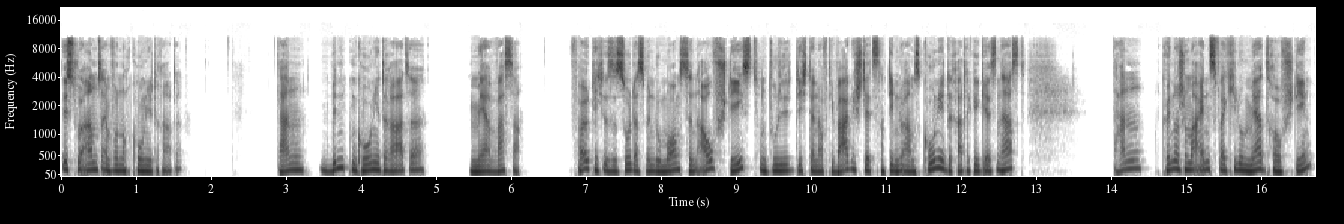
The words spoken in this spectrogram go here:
isst du abends einfach noch Kohlenhydrate, dann binden Kohlenhydrate mehr Wasser. Folglich ist es so, dass wenn du morgens dann aufstehst und du dich dann auf die Waage stellst, nachdem du abends Kohlenhydrate gegessen hast, dann können da schon mal ein, zwei Kilo mehr draufstehen.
